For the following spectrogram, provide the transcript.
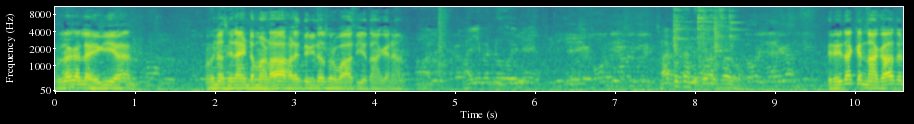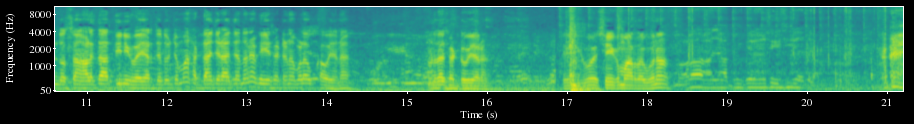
ਉਹਦਾ ਗੱਲ ਹੈਗੀ ਆ। ਉਹ ਨਸ਼ੇ ਦਾ ਮਾੜਾ ਹਾਲੇ ਤੇਰੀ ਤਾਂ ਸ਼ੁਰੂਆਤ ਹੀ ਆ ਤਾਂ ਕਹਿਣਾ ਹੋਏ ਨੇ ਸਾਢੇ ਤਿੰਨ ਚਾਰ ਸਾਲ ਹੋ ਫਿਰ ਇਹਦਾ ਕਿੰਨਾ ਕਾ ਤੈਨੂੰ ਦੱਸਾਂ, ਹਾਲੇ ਤਾਂ ਆਦੀ ਨਹੀਂ ਹੋਇਆ ਯਾਰ। ਜਦੋਂ ਜਮਾ ਹੱਡਾਂ ਚ ਰੱਜ ਜਾਂਦਾ ਨਾ ਫੇਸ ਛੱਡਣਾ ਬੜਾ ਔਖਾ ਹੋ ਜਾਣਾ ਹੁਣ ਤਾਂ ਛੱਡੋ ਯਾਰ। ਤੇ ਉਹ ਸੇਕ ਮਾਰਦਾ ਹੋਊਗਾ ਨਾ। ਬੜਾ ਆ ਜਾ ਤੂੰ ਕਿਹੜਾ ਸੀ ਸੀ ਆ ਚਲਾ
